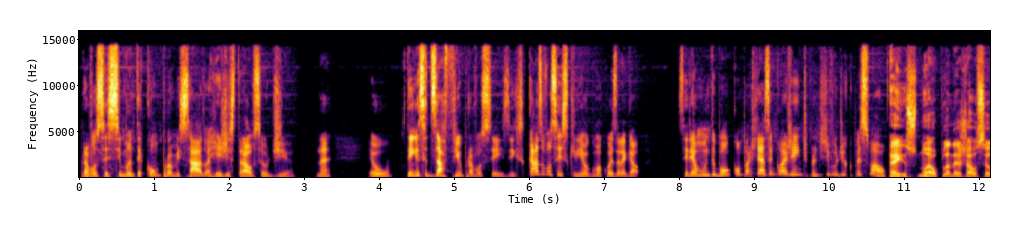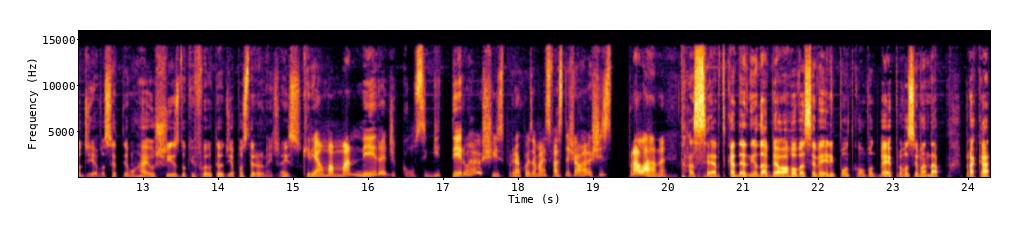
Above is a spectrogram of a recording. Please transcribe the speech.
para você se manter compromissado a registrar o seu dia, né? Eu tenho esse desafio para vocês. E caso vocês criem alguma coisa legal, seria muito bom compartilhassem com a gente pra gente dividir com o pessoal. É isso. Não é o planejar o seu dia. é Você ter um raio-x do que foi o teu dia posteriormente, não é isso? Criar uma maneira de conseguir ter o raio-x, porque a coisa mais fácil é deixar o raio-x pra lá, né? Tá certo. Caderninho da Bel, arroba cbn.com.br para você mandar para cá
